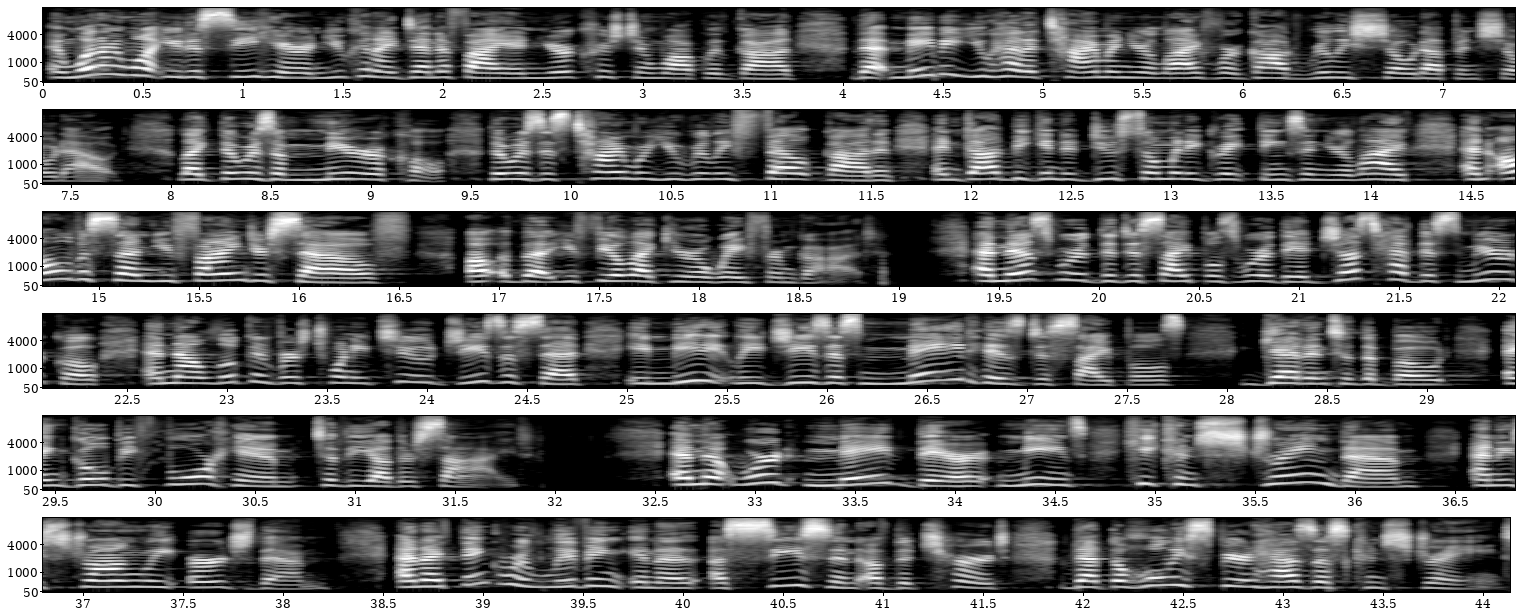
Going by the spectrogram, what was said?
And what I want you to see here, and you can identify in your Christian walk with God, that maybe you had a time in your life where God really showed up and showed out. Like there was a miracle. There was this time where you really felt God, and, and God began to do so many great things in your life. And all of a sudden, you find yourself uh, that you feel like you're away from God. And that's where the disciples were. They had just had this miracle. And now look in verse 22. Jesus said, immediately Jesus made his disciples get into the boat and go before him to the other side. And that word made there means he constrained them and he strongly urged them. And I think we're living in a, a season of the church that the Holy Spirit has us constrained.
